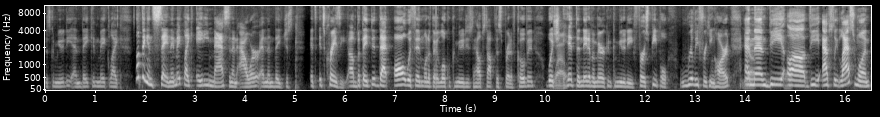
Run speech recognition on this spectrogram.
this community and they can make like something insane. They make like 80 masks in an hour and then they just it's, it's crazy. Um, but they did that all within one of their local communities to help stop the spread of COVID, which Wow. hit the Native American community, First People, really freaking hard. And then the uh, the absolute last one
